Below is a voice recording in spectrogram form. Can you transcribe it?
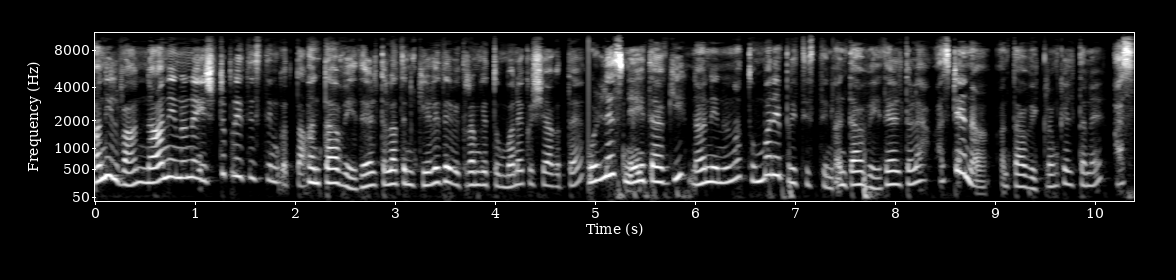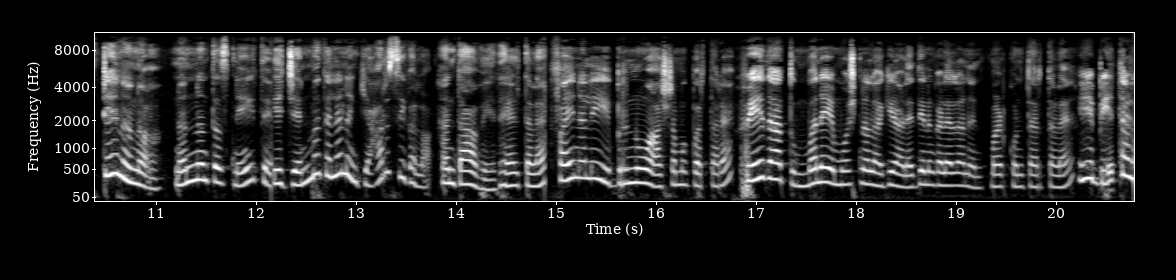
ನಾನಿಲ್ವಾ? ನಾನು ನಿನ್ನ ಎಷ್ಟು ಪ್ರೀತಿಸ್ತೀನಿ ಗೊತ್ತಾ? ಅಂತ ವೇದ ಹೇಳ್ತಾಳೆ ಅದನ್ನ ಕೇಳಿದೆ ವಿಕ್ರಮ್ಗೆ ತುಂಬಾನೇ ಖುಷಿ ಆಗುತ್ತೆ. ಒಳ್ಳೆ ಸ್ನೇಹಿತಾಗಿ ನಾನು ನಿನ್ನ ತುಂಬಾನೇ ಪ್ರೀತಿಸ್ತೀನಿ ಅಂತ ವೇದ ಹೇಳ್ತಾಳೆ ಅಷ್ಟೇನಾ? ಅಂತ ವಿಕ್ರಮ್ ಕೇಳ್ತಾನೆ. ಅಷ್ಟೇನಾ ನನ್ನಂತ ಸ್ನೇಹಿತೆ ಈ ಜನ್ಮದಲ್ಲೇ ನಂಗೆ ಯಾರು ಸಿಗಲ್ಲ. ಅಂತ ವೇದ ಹೇಳ್ತಾಳೆ ಫೈನಲಿ ಇಬ್ರು ಆಶ್ರಮಕ್ ಬರ್ತಾರೆ. ವೇದ ತುಂಬಾನೇ ಎಮೋಷನಲ್ ಆಗಿ ಹಳೆ ದಿನಗಳೆಲ್ಲ ನೆನ್ಪ್ ಮಾಡ್ಕೊಂತಾ ಇರ್ತಾಳೆ. ಏ, ಬೇತಾಳ,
